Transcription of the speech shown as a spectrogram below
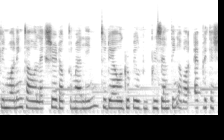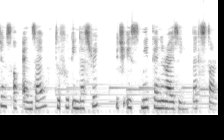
Good morning to our lecturer, Dr. Mailin. Today our group will be presenting about applications of enzyme to food industry, which is meat tenderizing. Let's start.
